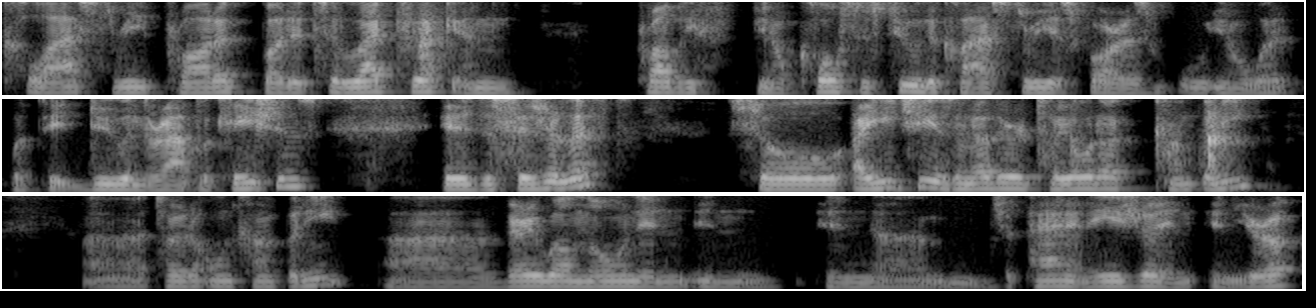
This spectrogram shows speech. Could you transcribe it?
class three product, but it's electric and probably you know closest to the class three as far as you know what what they do in their applications is the scissor lift. So Aichi is another Toyota company, uh, Toyota owned company, uh, very well known in in in um, Japan and Asia and in Europe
